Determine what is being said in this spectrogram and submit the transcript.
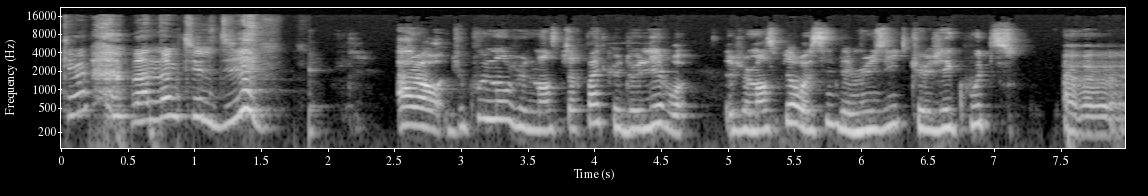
que maintenant que tu le dis. Alors, du coup, non, je ne m'inspire pas que de livres. Je m'inspire aussi des musiques que j'écoute. Euh,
